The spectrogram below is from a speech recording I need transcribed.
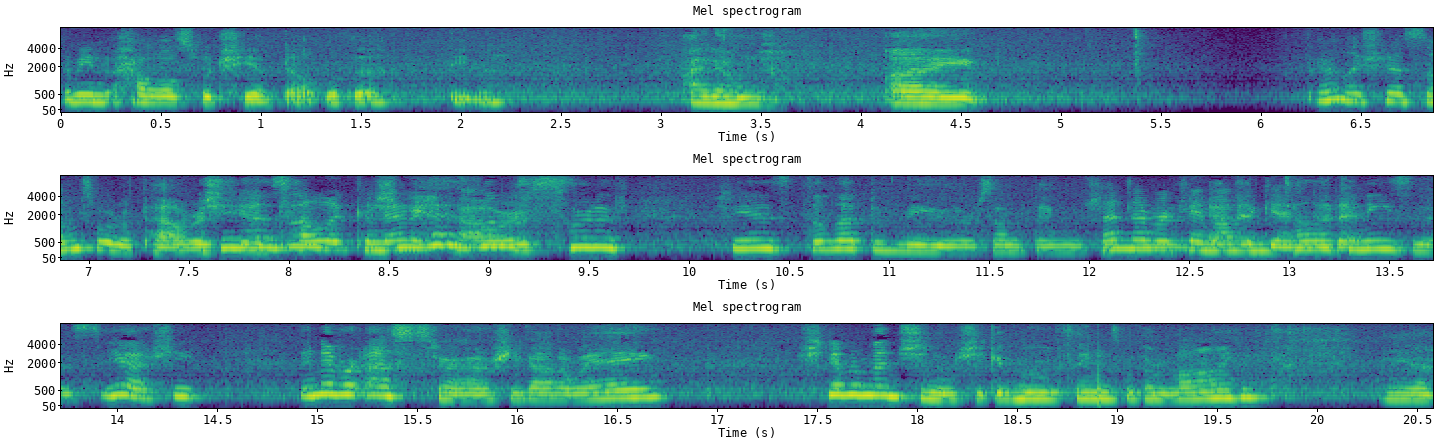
I mean, how else would she have dealt with a demon? I don't know. I Apparently, she has some sort of power. She, had has some- telekinetic she has some powers. sort of. She has telepathy or something. She That never came up again? Telekinesis. Yeah, she. They never asked her how she got away. She never mentioned she could move things with her mind. Yeah,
